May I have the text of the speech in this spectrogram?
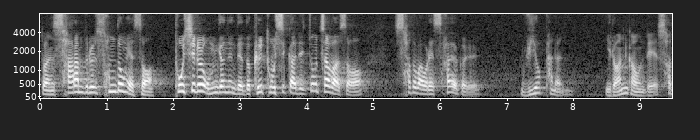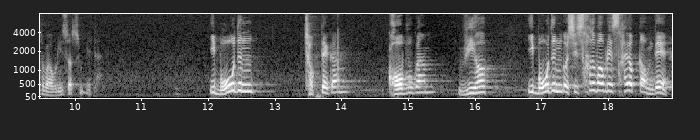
또한 사람들을 선동해서 도시를 옮겼는데도 그 도시까지 쫓아와서 사도 바울의 사역을 위협하는 이러한 가운데 사도 바울이 있었습니다. 이 모든 적대감, 거부감, 위협, 이 모든 것이 사도 바울의 사역 가운데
